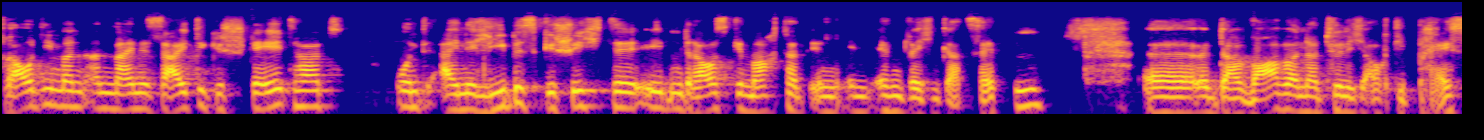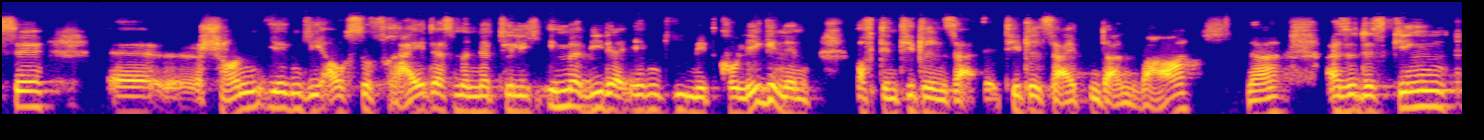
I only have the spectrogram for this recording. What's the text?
Frau, die man an meine Seite gestellt hat und eine Liebesgeschichte eben draus gemacht hat in, in irgendwelchen Gazetten. Äh, da war aber natürlich auch die Presse äh, schon irgendwie auch so frei, dass man natürlich immer wieder irgendwie mit Kolleginnen auf den Titeln, Titelseiten dann war. Ne? Also das ging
